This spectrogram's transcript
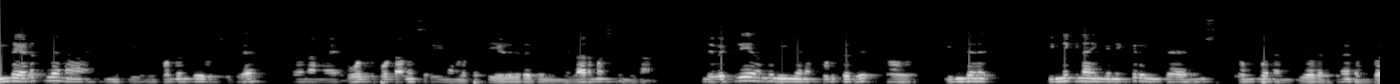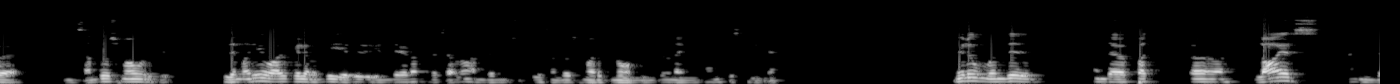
இந்த இடத்துல நான் இன்னைக்கு கொண்டு வந்து விட்டுருக்கிறேன் ஸோ நம்ம ஓட்டு போட்டாலும் சரி நம்மளை பற்றி எழுதுறது நீங்கள் எல்லாருமா சேர்ந்து தான் இந்த வெற்றியை வந்து நீங்கள் எனக்கு கொடுத்தது ஸோ இந்த இன்னைக்கு நான் இங்கே நிற்கிற இந்த நிமிஷத்துக்கு ரொம்ப நன்றியோடு இருக்கிறேன். ரொம்ப சந்தோஷமாகவும் இருக்கு. இந்த மாதிரியே வாழ்க்கையில வந்து எது எந்த இடம் கிடைச்சாலும் அந்த நிமிஷத்துக்கு சந்தோஷமா இருக்கணும் அப்படின்றத நான் இங்கே மேனிஃபெஸ்ட் பண்ணிட்டேன் மேலும் வந்து அந்த பத் லாயர்ஸ் அந்த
